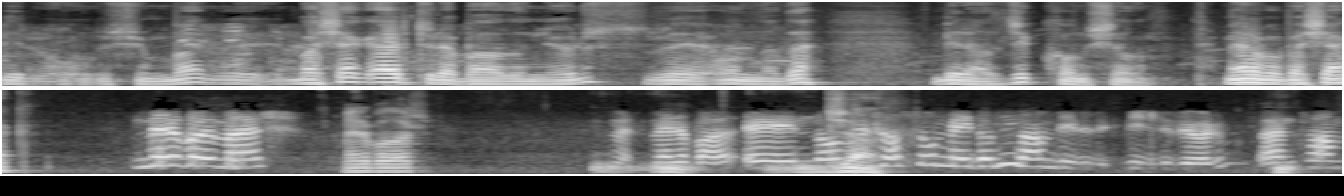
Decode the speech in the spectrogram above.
bir oluşum var. Başak Ertür'e bağlanıyoruz ve onunla da birazcık konuşalım. Merhaba Başak. Merhaba Ömer. Merhabalar. Merhaba. E, Normalizasyon Meydanı'ndan bildiriyorum. Ben tam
